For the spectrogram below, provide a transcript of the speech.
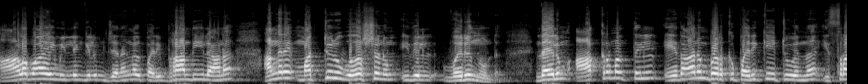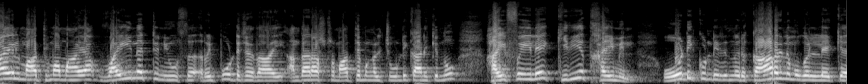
ആളപായമില്ലെങ്കിലും ജനങ്ങൾ പരിഭ്രാന്തിയിലാണ്. അങ്ങനെ മറ്റൊരു വേർഷനും ഇതിൽ വരുന്നുണ്ട്. എന്തായാലും ആക്രമണത്തിൽ ഏതാനും പേർക്ക് പരിക്കേറ്റു എന്ന് ഇസ്രായേൽ മാധ്യമമായ വൈനറ്റ് വൈനറ്റ് ന്യൂസ് റിപ്പോർട്ട് ചെയ്തതായി അന്താരാഷ്ട്ര മാധ്യമങ്ങൾ ചൂണ്ടിക്കാണിക്കുന്നു. ഹൈഫയിലെ കിരിയത് ഹൈമിൽ ഓടിക്കൊണ്ടിരുന്ന ഒരു കാറിന് മുകളിലേക്ക്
